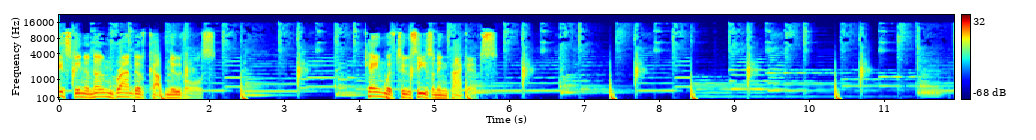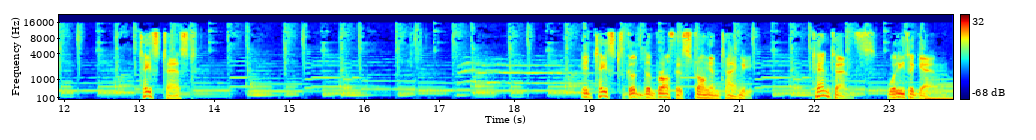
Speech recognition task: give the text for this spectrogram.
Tasting a known brand of cup noodles. Came with two seasoning packets. Taste test. It tastes good the broth is strong and tangy. 10 tenths, would eat again.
